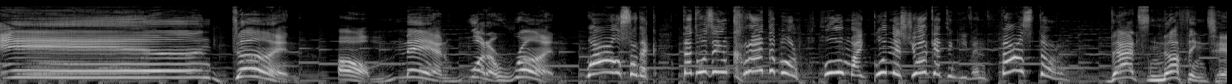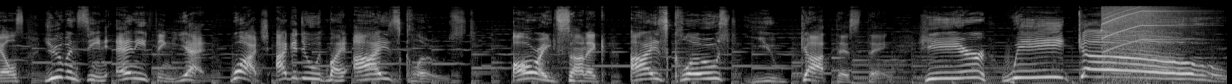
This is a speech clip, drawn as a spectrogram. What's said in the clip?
And done! Oh man, what a run! Wow, Sonic, that was my goodness, you're getting even faster! That's nothing, Tails. You haven't seen anything yet. Watch, I can do it with my eyes closed. All right, Sonic, eyes closed, you got this thing. Here we go!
